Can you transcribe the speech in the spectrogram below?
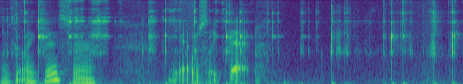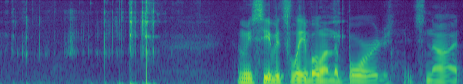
Was it like this or? Yeah, it was like that. Let me see if it's labeled on the board. It's not.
